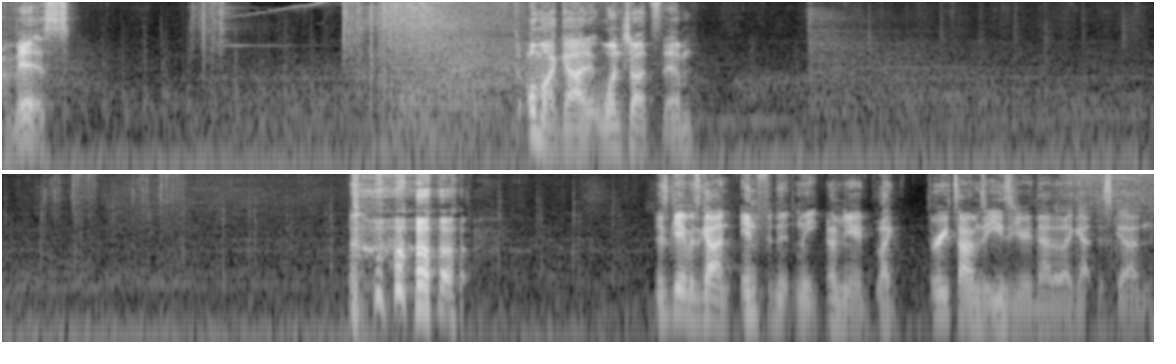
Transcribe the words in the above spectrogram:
I missed. Oh my god, it one shots them. this game has gotten infinitely, I mean, like three times easier now that I got this gun.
